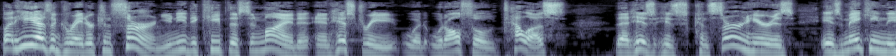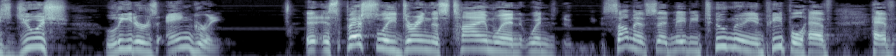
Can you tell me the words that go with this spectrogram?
But he has a greater concern. You need to keep this in mind. And, and history would, would also tell us that his, his concern here is, is making these Jewish leaders angry. Especially during this time when, when some have said maybe two million people have, have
